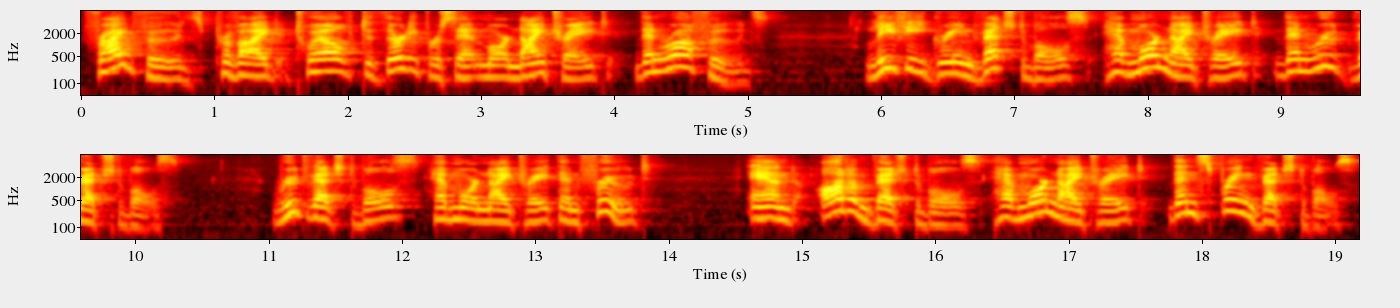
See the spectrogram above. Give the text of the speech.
Fried foods provide 12 to 30% more nitrate than raw foods. Leafy green vegetables have more nitrate than root vegetables. Root vegetables have more nitrate than fruit, and autumn vegetables have more nitrate than spring vegetables.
